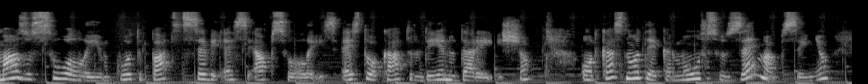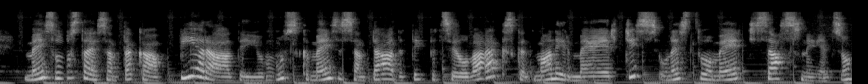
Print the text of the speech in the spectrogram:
mazu solījumu, ko tu pats sevi esi apsolījis. Es to katru dienu darīšu. Un kas notiek ar mūsu zemapziņu? mēs uztaisām pierādījumus, ka mēs esam tāda tipa cilvēks, kad man ir mērķis un es to mērķi sasniedzu.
